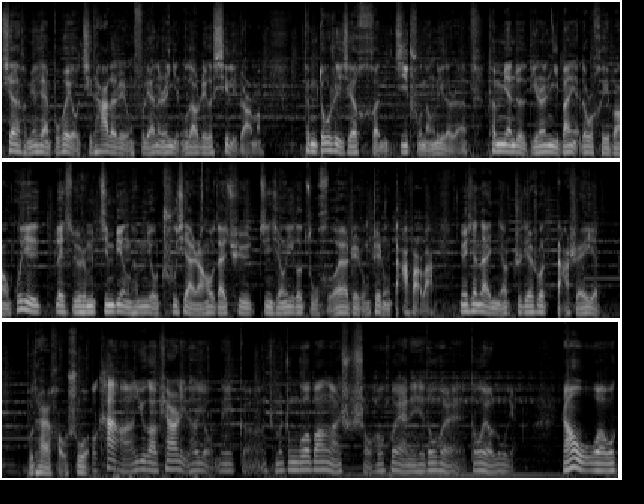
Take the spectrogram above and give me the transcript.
现在很明显不会有其他的这种复联的人引入到这个戏里边嘛。他们都是一些很基础能力的人，他们面对的敌人一般也都是黑帮，估计类似于什么金并他们就出现，然后再去进行一个组合呀，这种这种打法吧。因为现在你要直接说打谁也。不太好说。我看好像预告片里头有那个什么中国帮啊、守和会啊那些都会都会有露脸。然后我我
